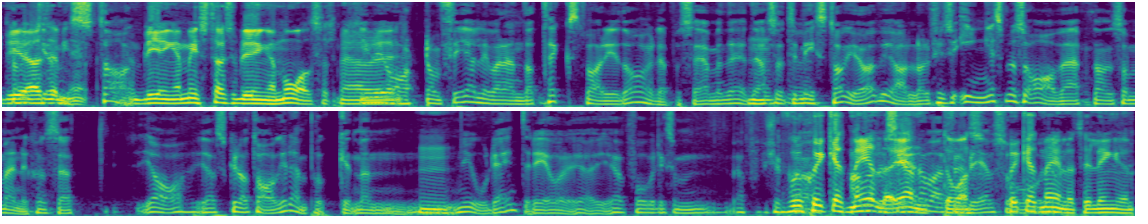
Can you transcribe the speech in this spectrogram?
Mm. Det, alltså, misstag. Blir inga misstag så blir det inga mål. Så att man skriver 18 fel i varenda text varje dag höll jag på att säga. Men det, mm. alltså, till misstag gör vi ju alla. Det finns ju ingen som är så avväpnande som människor som säger att ja, jag skulle ha tagit den pucken men mm. nu gjorde jag inte det. Och jag, jag får liksom jag får försöka Du får skicka ett mail där igen Thomas. Skicka ett mail till Lindgren.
